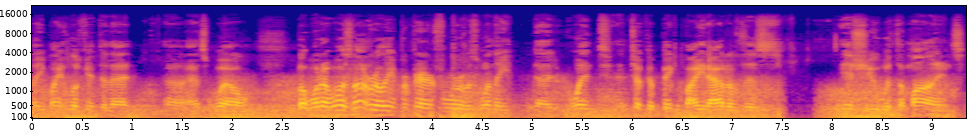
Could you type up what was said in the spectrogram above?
they might look into that uh, as well. But what I was not really prepared for was when they uh, went and took a big bite out of this issue with the mines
